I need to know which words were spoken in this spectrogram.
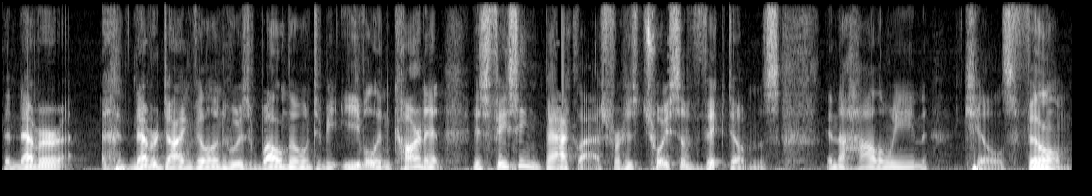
The never never dying villain who is well known to be evil incarnate is facing backlash for his choice of victims in the Halloween Kills film,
